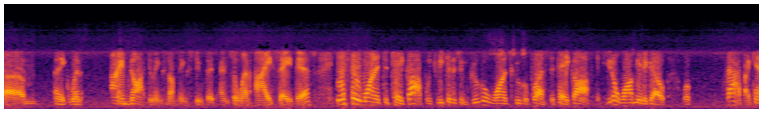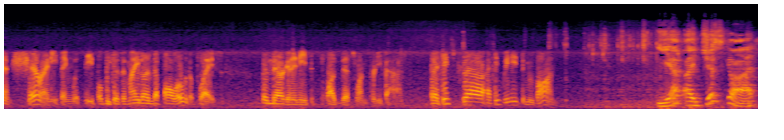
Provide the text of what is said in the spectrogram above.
Um, I think when I'm not doing something stupid. And so when I say this, if they want it to take off, which we can assume Google wants Google Plus to take off, if you don't want me to go, well, crap, I can't share anything with people because it might end up all over the place, then they're going to need to plug this one pretty fast. But I think uh, I think we need to move on. Yep, I just got.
